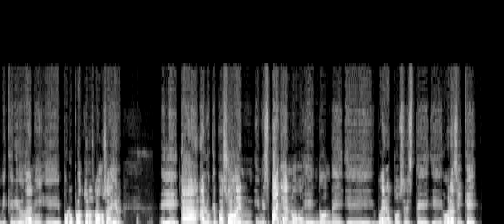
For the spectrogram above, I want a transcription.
mi querido Dani, y por lo pronto nos vamos a ir eh, a, lo que pasó en, en, España, ¿no? En donde, eh, bueno, pues este, ahora sí que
